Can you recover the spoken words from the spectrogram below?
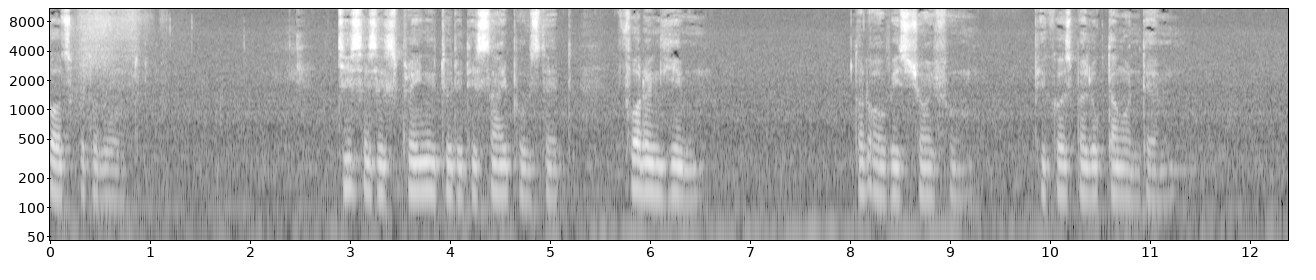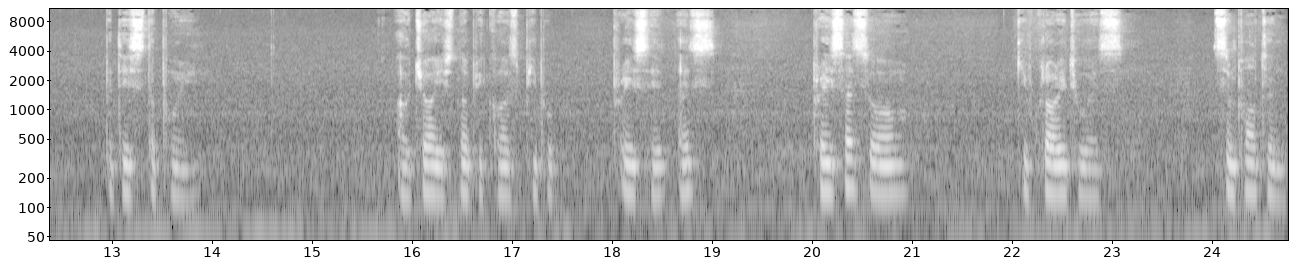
God's for the Lord. Jesus is explained to the disciples that following him not always joyful because I look down on them. But this is the point. Our joy is not because people praise it, us, praise us or give glory to us. It's important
